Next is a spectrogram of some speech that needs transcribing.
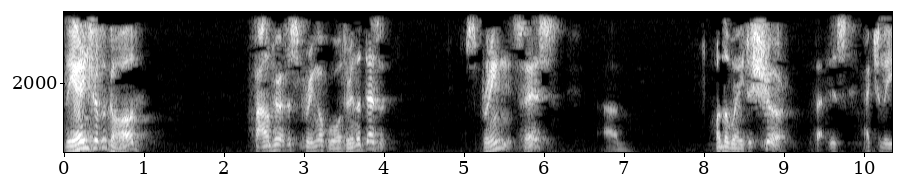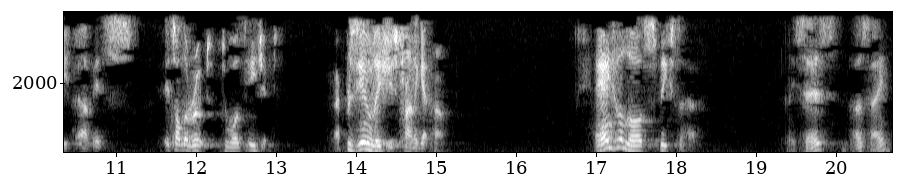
the angel of the God found her at the spring of water in the desert. Spring, it says, um, on the way to Shur. That is actually, um, it's, it's on the route towards Egypt. Uh, presumably she's trying to get home. Angel of the Lord speaks to her. And he says, verse 8,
